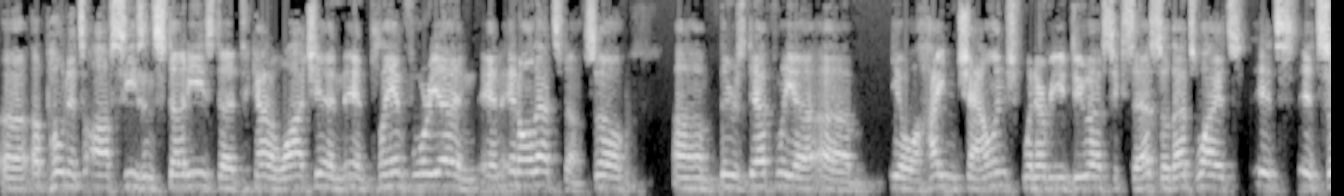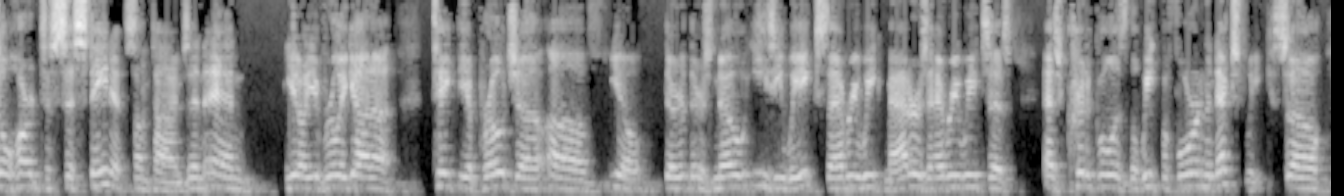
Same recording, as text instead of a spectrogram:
uh, opponents' off-season studies to, to kind of watch you and, and plan for you and, and, and all that stuff. So um, there's definitely a, a you know a heightened challenge whenever you do have success. So that's why it's it's it's so hard to sustain it sometimes. And and you know, you've really got to take the approach of, of, you know, there, there's no easy weeks. Every week matters. Every week's as, as critical as the week before and the next week. So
